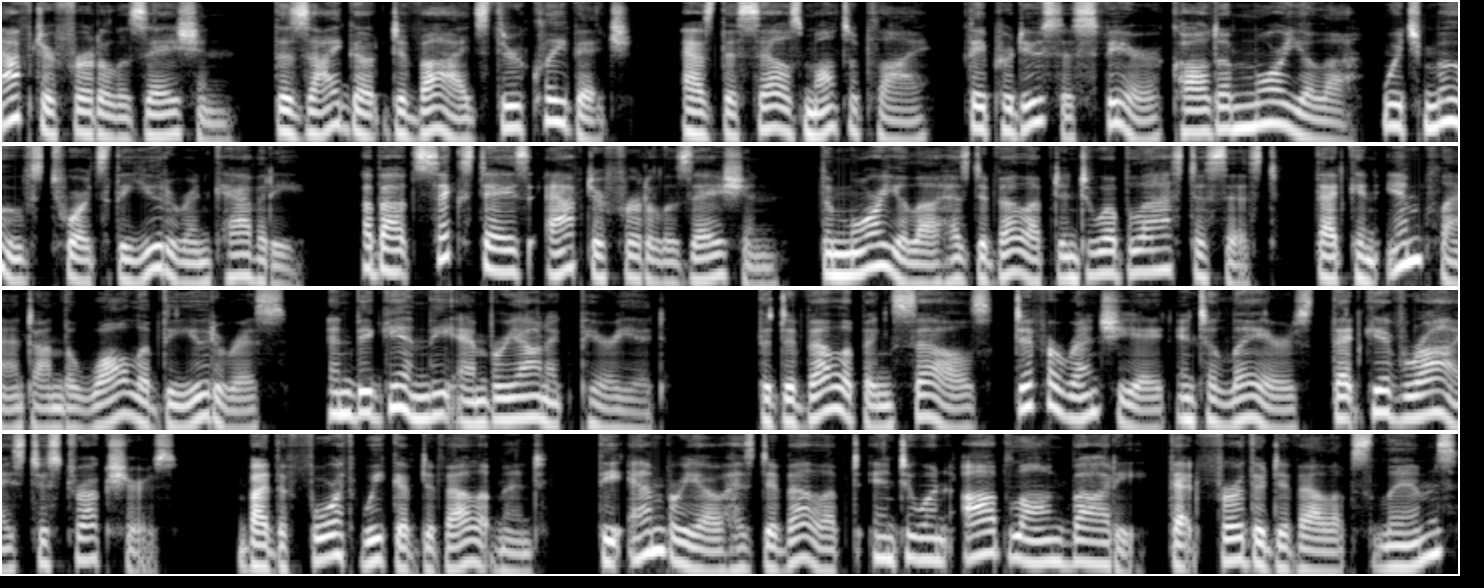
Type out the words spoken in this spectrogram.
After fertilization, the zygote divides through cleavage. As the cells multiply, they produce a sphere called a morula, which moves towards the uterine cavity. About six days after fertilization, the morula has developed into a blastocyst that can implant on the wall of the uterus and begin the embryonic period. The developing cells differentiate into layers that give rise to structures. By the fourth week of development, the embryo has developed into an oblong body that further develops limbs,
